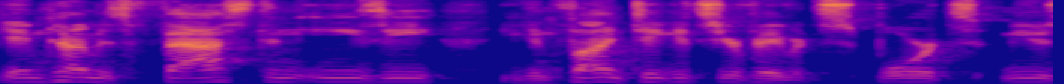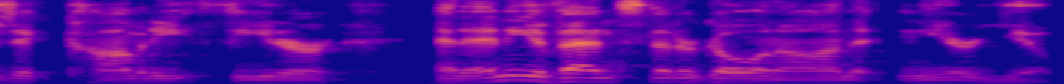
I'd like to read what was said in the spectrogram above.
Gametime is fast and easy. You can find tickets to your favorite sports, music, comedy, theater, and any events that are going on near you.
